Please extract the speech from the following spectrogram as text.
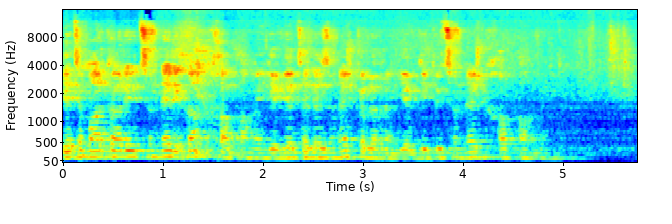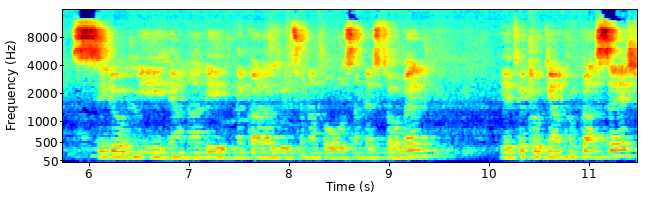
Եթե մարգարեությունները կան, կխափանեն եւ եթե լեզուներ կլռեն եւ գիտություններ կխափանեն։ Սիրո մի հիանալի նկարագրությունը Պողոսը մեզ թողել, եթե քո կյանքում կա սեր,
